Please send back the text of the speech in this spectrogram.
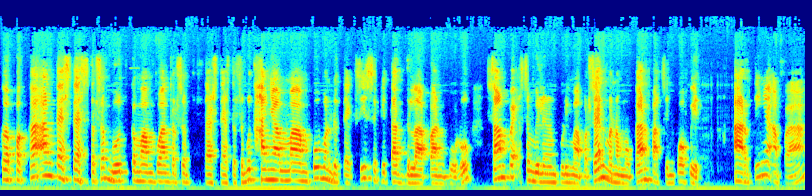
kepekaan tes-tes tersebut, kemampuan tes-tes tersebut hanya mampu mendeteksi sekitar 80 sampai 95 persen menemukan vaksin COVID. Artinya apa?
